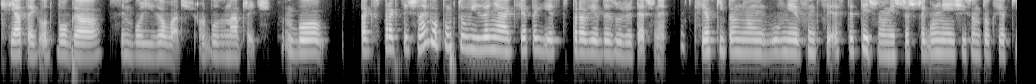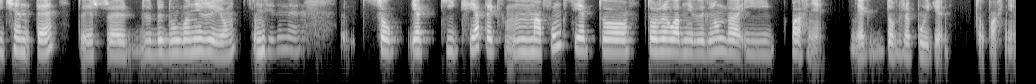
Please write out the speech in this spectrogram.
kwiatek od Boga symbolizować albo znaczyć, bo tak z praktycznego punktu widzenia kwiatek jest prawie bezużyteczny. Kwiatki pełnią głównie funkcję estetyczną, jeszcze szczególnie jeśli są to kwiatki cięte, to jeszcze zbyt długo nie żyją. Więc jedyne co, jaki kwiatek ma funkcję, to to, że ładnie wygląda i pachnie. Jak dobrze pójdzie, to pachnie.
